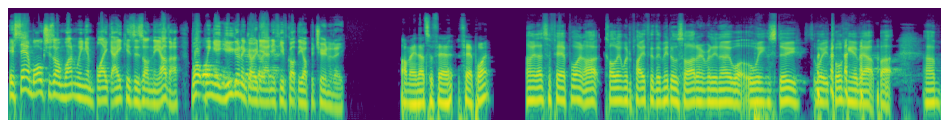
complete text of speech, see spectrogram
If Sam Walsh is on one wing and Blake Acres is on the other, what wing are you going to go down if you've got the opportunity? I mean, that's a fair fair point. I mean, that's a fair point. I, Colin would play through the middle, so I don't really know what the wings do, what you're talking about. But um,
